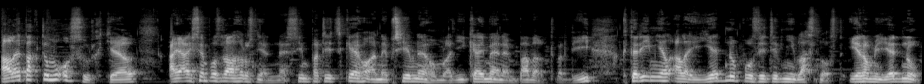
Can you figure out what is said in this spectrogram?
Ale pak tomu osud chtěl a já jsem poznal hrozně nesympatického a nepříjemného mladíka jménem Pavel Tvrdý, který měl ale jednu pozitivní vlastnost, jenom jednu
